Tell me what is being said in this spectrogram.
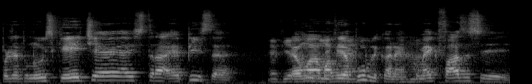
por exemplo, no skate é, estra é pista, É, é uma, uma pública, via né? pública, né? Aham. Como é que faz esse...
